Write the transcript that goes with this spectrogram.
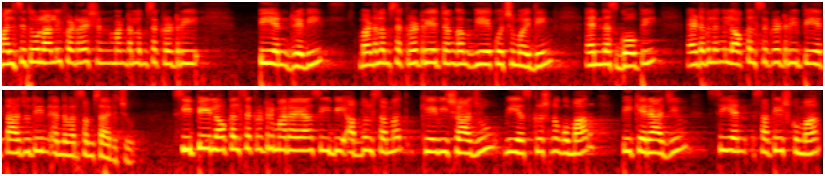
മത്സ്യത്തൊഴിലാളി ഫെഡറേഷൻ മണ്ഡലം സെക്രട്ടറി പി എൻ രവി മണ്ഡലം സെക്രട്ടേറിയറ്റ് അംഗം V A Kochumoideen N S Gopi Edavilangu local secretary P A Thajudheen എന്നിവർ സംസാരിച്ചു. സി പി ഐ ലോക്കൽ സെക്രട്ടറിമാരായ C B Abdul Samad K V Shaju V S Krishnakumar P K Rajeev C N Satheesh Kumar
